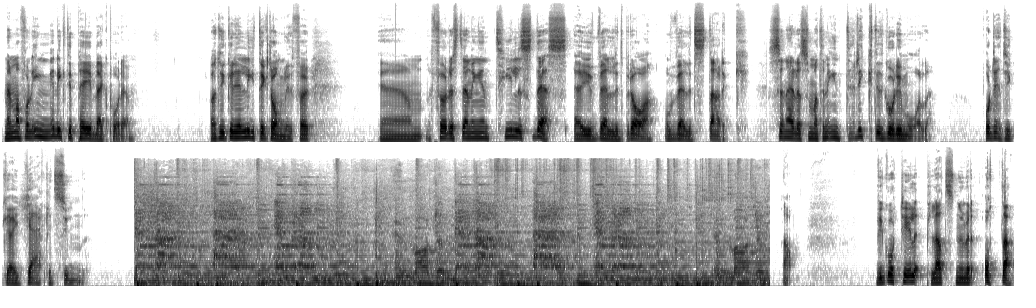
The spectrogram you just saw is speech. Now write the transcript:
Men man får ingen riktig payback på det. Jag tycker det är lite krångligt för eh, föreställningen tills dess är ju väldigt bra och väldigt stark. Sen är det som att den inte riktigt går i mål. Och det tycker jag är jäkligt synd. Ja. Vi går till plats nummer åtta.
